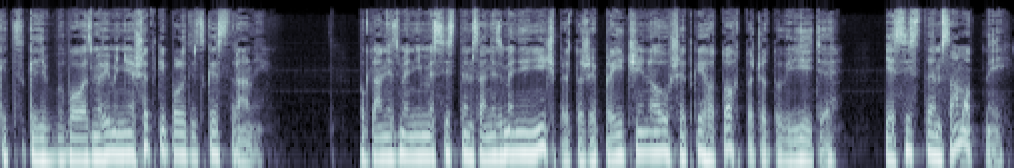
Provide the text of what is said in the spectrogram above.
keď, keď povedzme, vymeníme všetky politické strany? Pokiaľ nezmeníme systém, sa nezmení nič, pretože príčinou všetkého tohto, čo tu vidíte, je systém samotný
